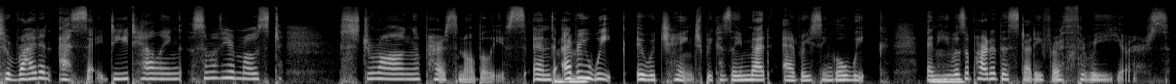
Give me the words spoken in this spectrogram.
to write an essay detailing some of your most strong personal beliefs. And Mhm. every week it would change because they met every single week. And he Mhm. was a part of this study for three years.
